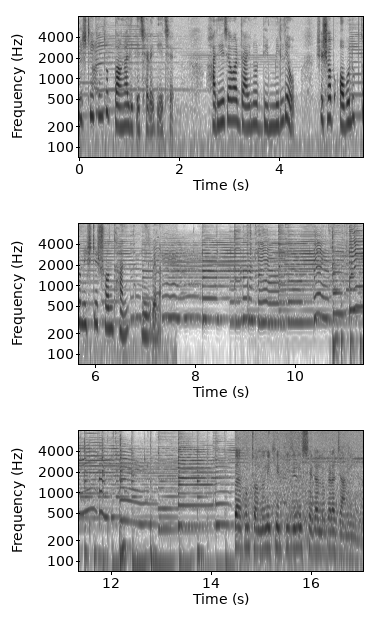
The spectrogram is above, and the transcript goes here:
মিষ্টি কিন্তু বাঙালিকে ছেড়ে গিয়েছে। হারিয়ে যাওয়া ডাইনোর ডিম মিললেও সেসব অবলুপ্ত মিষ্টির সন্ধান মিলবে না। তো এখন চন্দনী ক্ষীর কী জিনিস সেটা লোকেরা জানেই না।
